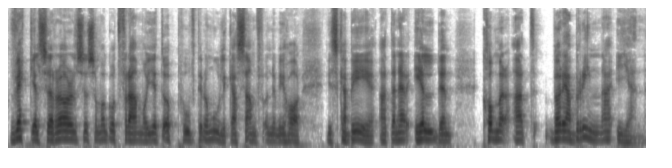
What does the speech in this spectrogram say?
väckelserörelser som har gått fram och gett upphov till de olika samfunden vi har. Vi ska be att den här elden kommer att börja brinna igen.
